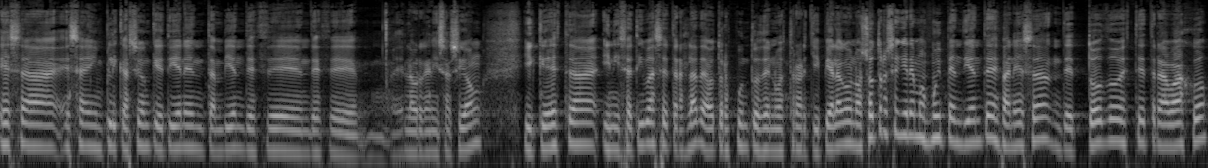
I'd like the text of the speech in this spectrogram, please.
esa, esa implicación que tienen también desde, desde la organización y que esta iniciativa se traslade a otros puntos de nuestro archipiélago. Nosotros seguiremos muy pendientes, Vanessa, de todo este trabajo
